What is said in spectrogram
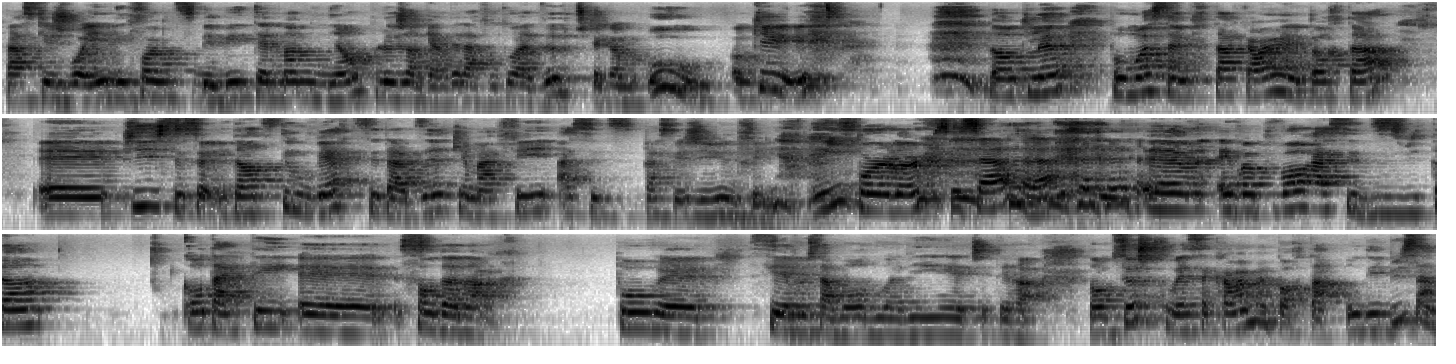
Parce que je voyais des fois un petit bébé tellement mignon. Puis là, je regardais la photo adulte. Puis j'étais comme, ouh, OK. Donc là, pour moi, c'est un critère quand même important. Euh, puis c'est ça, identité ouverte, c'est-à-dire que ma fille, à ses dix- parce que j'ai eu une fille, Oui, spoiler, c'est ça, voilà. euh, elle va pouvoir à ses 18 ans contacter euh, son donneur pour euh, si elle veut savoir d'où elle vient, etc. Donc ça, je trouvais ça quand même important. Au début, ça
